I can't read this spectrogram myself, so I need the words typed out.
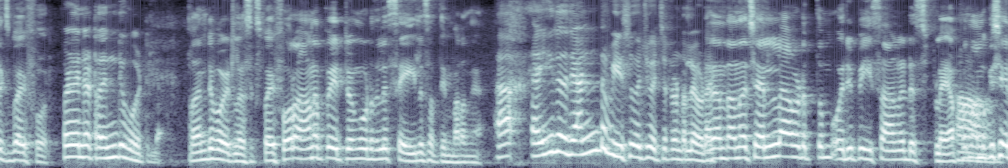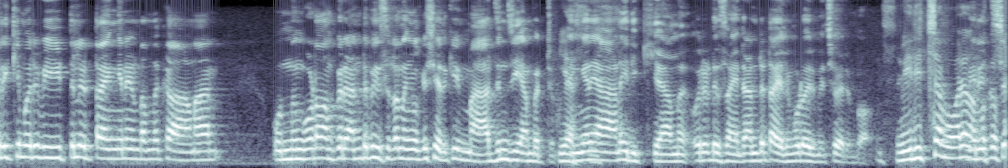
six by four ഇപ്പോഴും ഇതിന്റെ ട്രെൻഡ് പോയിട്ടില്ല. ട്രെൻഡ് പോയിട്ടില്ല. സിക്സ് ബൈ ഫോർ ആണ് ഇപ്പൊ ഏറ്റവും കൂടുതൽ സെയിൽ സത്യം പറഞ്ഞ. ഇത് രണ്ട് പീസ് വെച്ച് വെച്ചിട്ടുണ്ടല്ലോ ഇവിടെ. എന്താണെന്ന് വെച്ചാൽ എല്ലായിടത്തും ഒരു പീസാണ് ഡിസ്പ്ലേ അപ്പൊ നമുക്ക് ശരിക്കും ഒരു വീട്ടിലിട്ട എങ്ങനെയുണ്ടെന്ന് കാണാൻ ഒന്നും കൂടെ നമുക്ക് രണ്ട് പീസ് ഇട്ടാൽ നിങ്ങൾക്ക് ശരിക്കും ഇമാജിൻ ചെയ്യാൻ പറ്റും. എങ്ങനെയാണ് ഇരിക്കുകയെന്ന് ഒരു ഡിസൈൻ രണ്ട് ടൈലും കൂടെ ഒരുമിച്ച് വരുമ്പോൾ വിരിച്ച പോലെ വിരിച്ച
